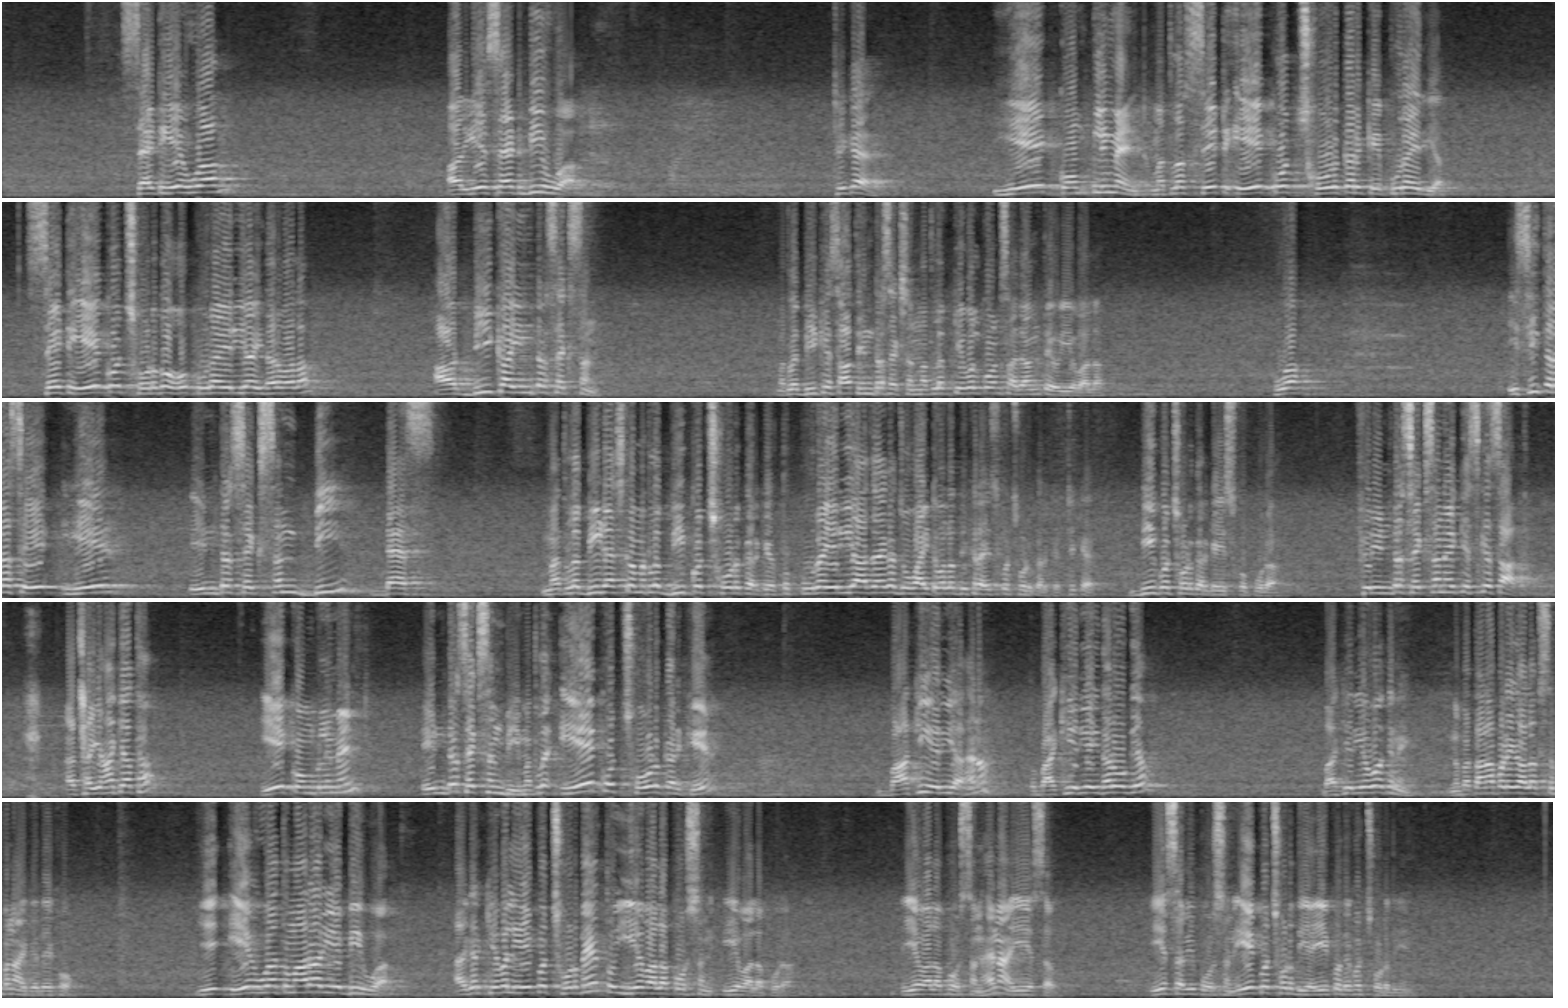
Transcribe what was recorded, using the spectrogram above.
सेट ए हुआ और ये सेट बी हुआ। ठीक है? ये कॉम्प्लीमेंट मतलब सेट ए को छोड़ करके पूरा एरिया सेट ए को छोड़ दो, पूरा एरिया इधर वाला। और बी का इंटरसेक्शन मतलब बी के साथ इंटरसेक्शन मतलब केवल कौन सा जानते हो ये वाला? हुआ? इसी तरह से ये इंटरसेक्शन बी डैश मतलब बी डैश का मतलब बी को छोड़ करके तो पूरा एरिया आ जाएगा जो व्हाइट वाला दिख रहा है इसको छोड़ करके, ठीक है? बी को छोड़ करके इसको पूरा। फिर इंटरसेक्शन है किसके साथ? अच्छा यहाँ क्या था? ए कॉम्प्लीमेंट इंटरसेक्शन बी मतलब ए को छोड़ करके बाकी एरिया है ना? तो बाकी एरिया इधर हो गया। बाकी एरिया हुआ कि नहीं? बताना पड़ेगा अलग से बना के, देखो। ये ए हुआ तुम्हारा और ये बी हुआ। अगर केवल ए को छोड़ दें तो ये वाला पोर्शन ये वाला पूरा। ये वाला पोर्शन है ना, ये सब। ये सभी पोर्शन ए को छोड़ दिया ए को देखो छोड़ दिए।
